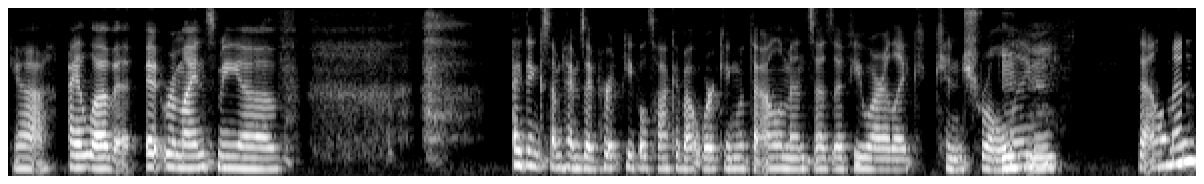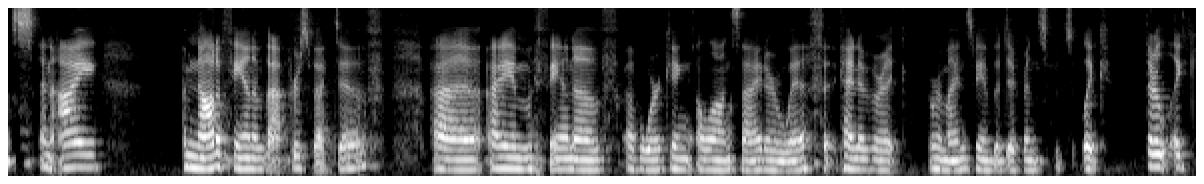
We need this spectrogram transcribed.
Yeah, I love it. It reminds me of I think sometimes I've heard people talk about working with the elements as if you are like controlling mm-hmm. the elements. And I am not a fan of that perspective. Uh, I am a fan of of working alongside or with. It kind of like reminds me of the difference. But like they're like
